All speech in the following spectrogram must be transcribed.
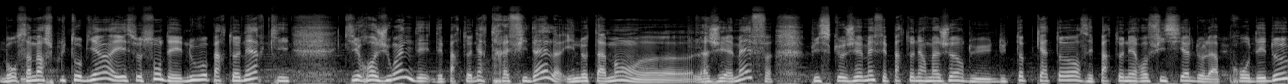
Bon ça marche plutôt bien et ce sont des nouveaux partenaires qui, rejoignent des, partenaires très fidèles et notamment euh, la GMF, puisque GMF est partenaire majeur du, Top 14 et partenaire officiel de la Pro D2.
